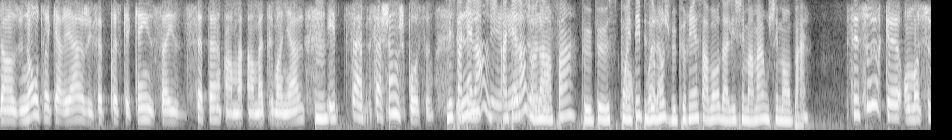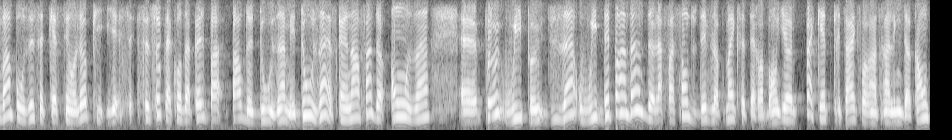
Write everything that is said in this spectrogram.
dans une autre carrière, j'ai fait presque 15, 16, 17 ans en, en matrimonial. Hmm. Et ça, ça change pas, ça. Mais c'est à quel âge? À quel âge un enfant peut, peut se pointer et dire, moi, je veux plus rien savoir d'aller chez ma mère ou chez mon père? C'est sûr qu'on m'a souvent posé cette question-là, puis c'est sûr que la Cour d'appel parle de 12 ans, mais 12 ans, est-ce qu'un enfant de 11 ans euh, peut? Oui, peut. 10 ans, oui, dépendant de la façon du développement, etc. Bon, il y a un paquet de critères qui vont rentrer en ligne de compte.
